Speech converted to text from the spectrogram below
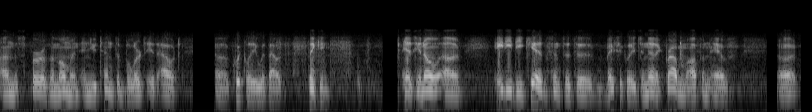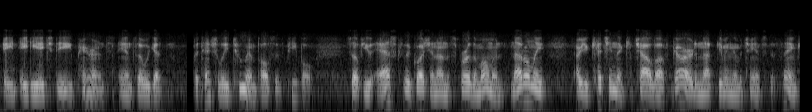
on the spur of the moment, and you tend to blurt it out uh, quickly without thinking. As you know, uh, ADD kids, since it's a basically a genetic problem, often have uh, ADHD parents, and so we got potentially two impulsive people. So if you ask the question on the spur of the moment, not only are you catching the child off guard and not giving them a chance to think,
